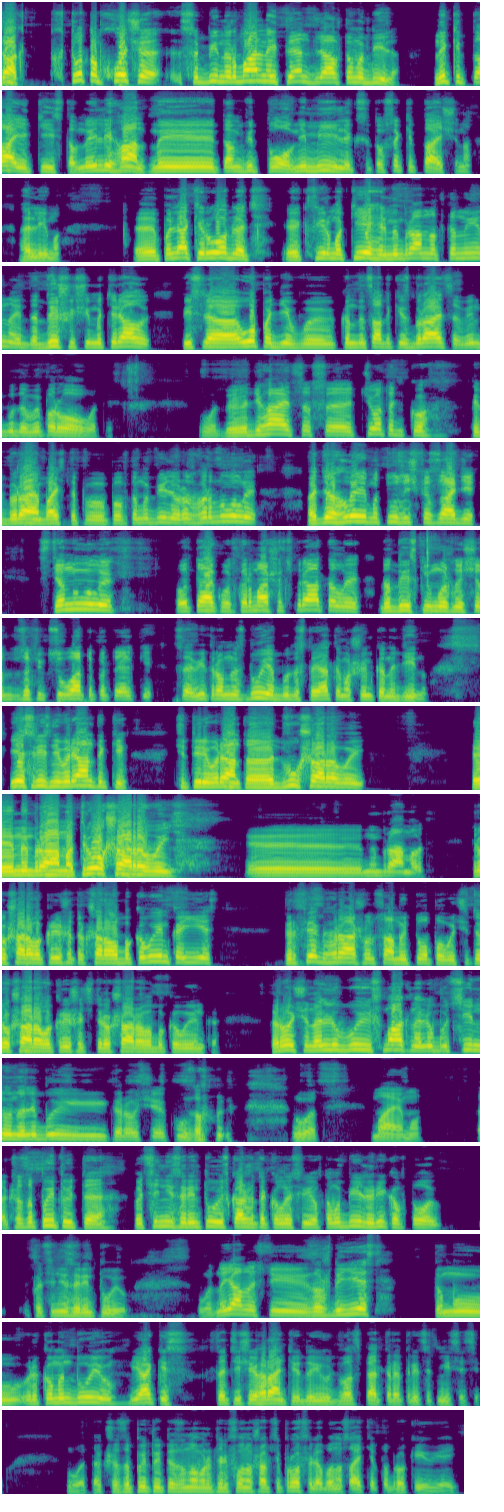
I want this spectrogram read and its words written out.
Так, хто там хоче собі нормальний тент для автомобіля? Не Китай якийсь там, не Елегант, не там Вітол, не Мілікс, то все Китайщина галіма. Е, поляки роблять, е, фірма Кегель, мембранна тканина, йде, дишучі матеріали. Після опадів е, конденсат, який збирається, він буде випаровуватись. Е, Одягається все чотенько. Підбираємо, бачите, по, по автомобілю, розгорнули, одягли, мотузочка ззаді, стягнули. Отак от кармашок спрятали, до дисків можна ще зафіксувати петельки. Все, вітром не здує, буде стояти машинка надійно. Є різні варіантики. Чотири варіанти: двохшаровий е, мембрама, трьохшаровий е, мембрама, трьохшарова криша, трьохшарова боковинка є. Перфект гараж, он самий топовий, чотирьохшарова криша, чотирьохшарова боковинка. Коротше, на будь-який смак, на будь-яку ціну, на будь-який кузов. От, маємо. Так що запитуйте, по ціні зорієнтую, скажете, коли свій автомобіль, рік авто, по ціні зорієнтую. От, наявності завжди є, тому рекомендую. Якість, кстати, ще гарантію дають 25-30 місяців. От, так що запитуйте за номером телефону в шапці профіля або на сайті автоброки.ua.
